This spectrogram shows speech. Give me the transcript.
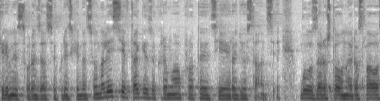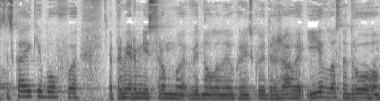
керівництва організації українських націоналістів, так і, зокрема, проти цієї радіостанції. Було заарештовано Ярослава Стецька, який був прем'єр-міністром відновленої української держави, і власне 2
